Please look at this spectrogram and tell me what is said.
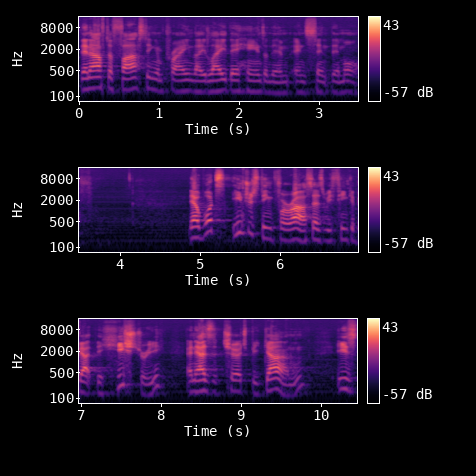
Then, after fasting and praying, they laid their hands on them and sent them off. Now, what's interesting for us as we think about the history and as the church began is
